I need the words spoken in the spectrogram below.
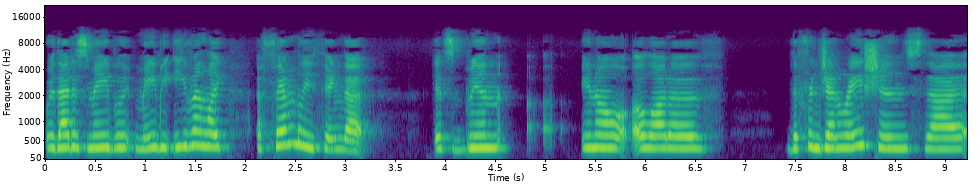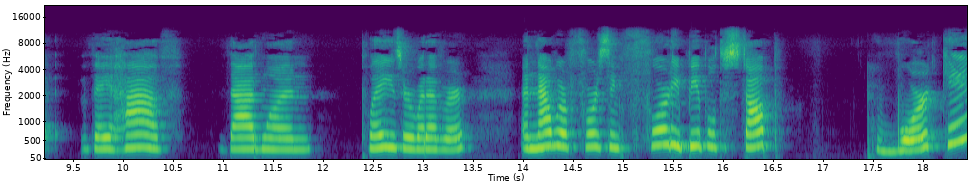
or that is maybe maybe even like a family thing that it's been you know a lot of different generations that they have that one place or whatever and now we're forcing 40 people to stop working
